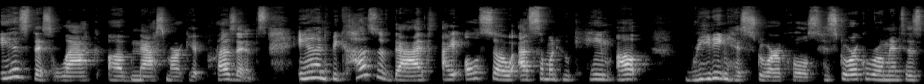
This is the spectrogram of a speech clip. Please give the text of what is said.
is this lack of mass market presence. And because of that, I also, as someone who came up reading historicals, historical romances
